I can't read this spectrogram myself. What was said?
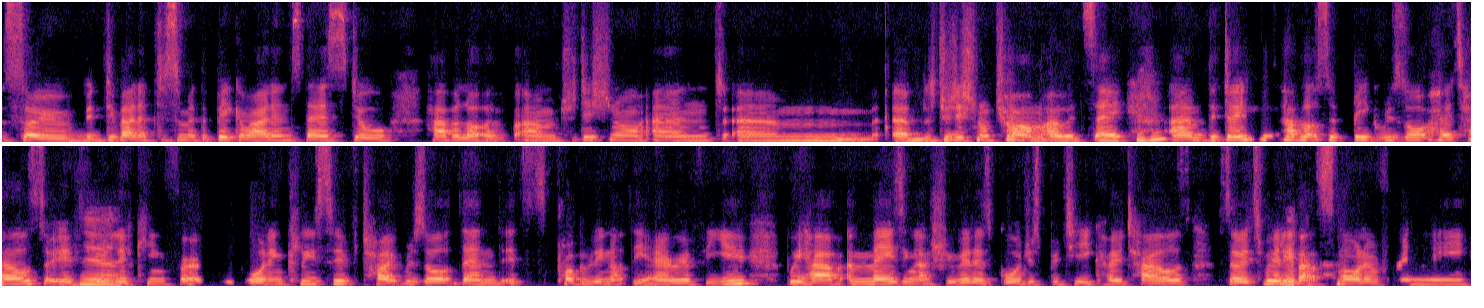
so developed to some of the bigger islands, they still have a lot of um, traditional and um, um traditional charm, I would say. Mm-hmm. Um, they don't have lots of big resort hotels. So if yeah. you're looking for all-inclusive type resort, then it's probably not the area for you. We have amazing luxury villas, gorgeous boutique hotels. So it's really about small and friendly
